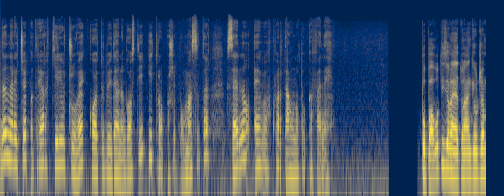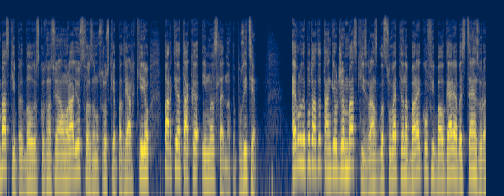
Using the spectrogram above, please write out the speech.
да нарече патриарх Кирил човек, който дойде на гости и тропаше по масата, все едно е в кварталното кафене. По повод изявлението на Ангел Джамбаски пред Българското национално радио, свързано с руския патриарх Кирил, партия Атака има следната позиция. Евродепутатът Ангел Джамбаски, избран с гласовете на Бареков и България без цензура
